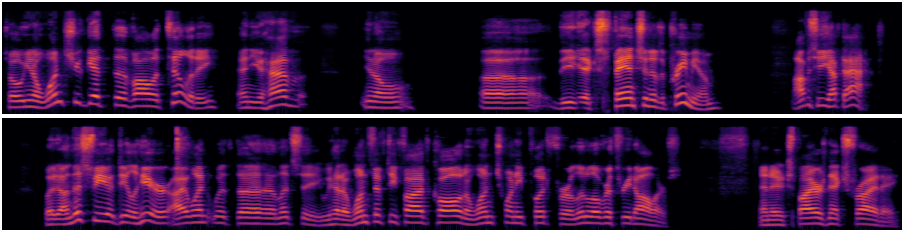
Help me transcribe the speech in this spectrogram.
So, you know, once you get the volatility and you have you know, uh, the expansion of the premium, obviously you have to act. But on this deal here, I went with, uh, let's see, we had a 155 call and a 120 put for a little over $3. And it expires next Friday.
